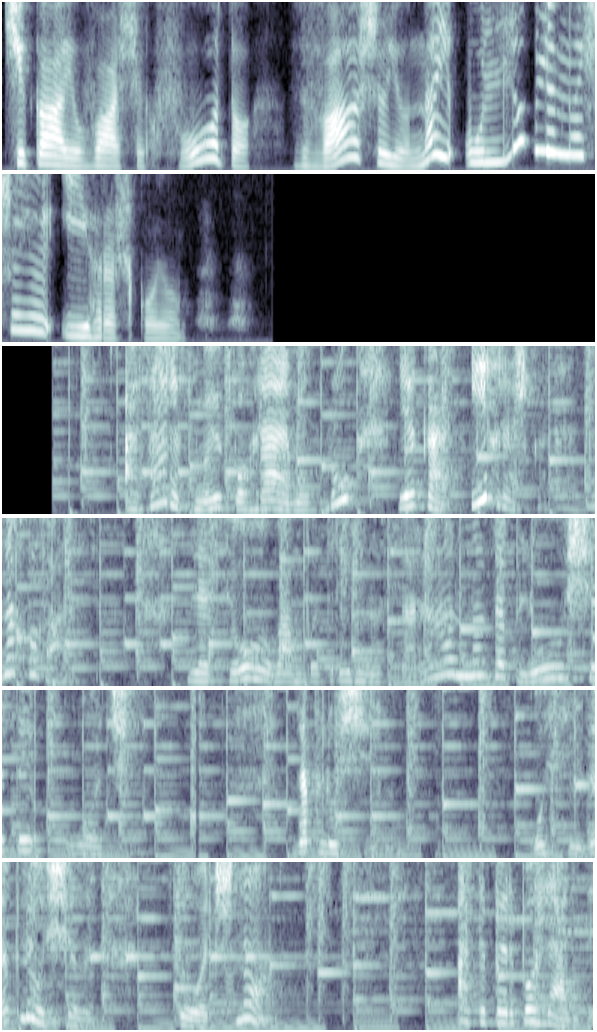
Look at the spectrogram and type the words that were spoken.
Чекаю ваших фото з вашою найулюбленішою іграшкою. Зараз ми пограємо в гру, яка іграшка заховалася. Для цього вам потрібно старанно заплющити очі. Заплющуємо. Усі заплющили. Точно. А тепер погляньте,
